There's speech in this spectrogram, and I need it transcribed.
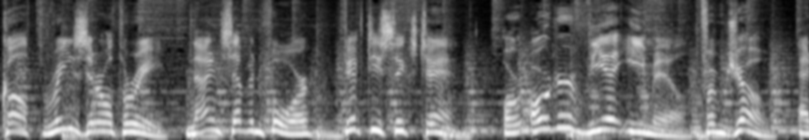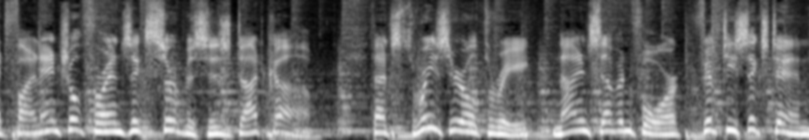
Call 303 974 5610 or order via email from Joe at financialforensicservices.com. That's 303 974 5610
